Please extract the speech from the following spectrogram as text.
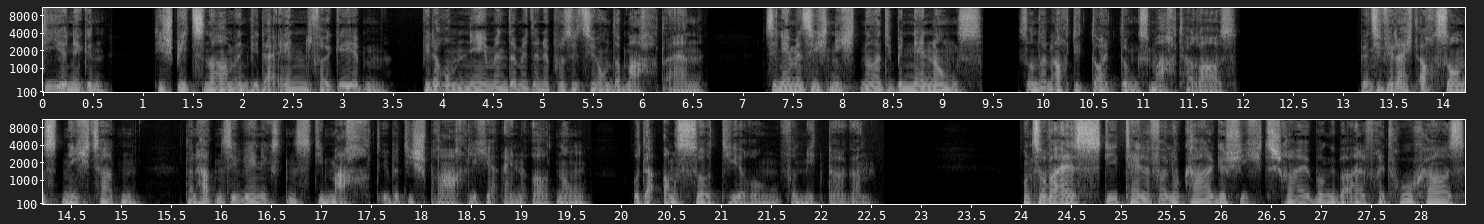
Diejenigen, die Spitznamen wie der N vergeben, wiederum nehmen damit eine Position der Macht ein. Sie nehmen sich nicht nur die Benennungs-, sondern auch die Deutungsmacht heraus. Wenn sie vielleicht auch sonst nichts hatten, dann hatten sie wenigstens die Macht über die sprachliche Einordnung oder Aussortierung von Mitbürgern. Und so weiß die Telfer Lokalgeschichtsschreibung über Alfred Hochhaus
